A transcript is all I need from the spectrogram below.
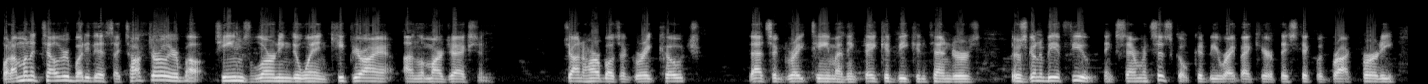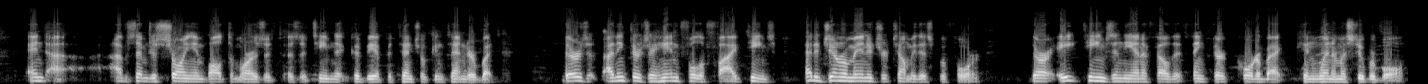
But I'm going to tell everybody this. I talked earlier about teams learning to win. Keep your eye on Lamar Jackson. John Harbaugh's a great coach. That's a great team. I think they could be contenders. There's going to be a few. I think San Francisco could be right back here if they stick with Brock Purdy. And uh, obviously, I'm just showing in Baltimore as a, as a team that could be a potential contender. But there's, I think there's a handful of five teams. I had a general manager tell me this before there are eight teams in the NFL that think their quarterback can win them a Super Bowl.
